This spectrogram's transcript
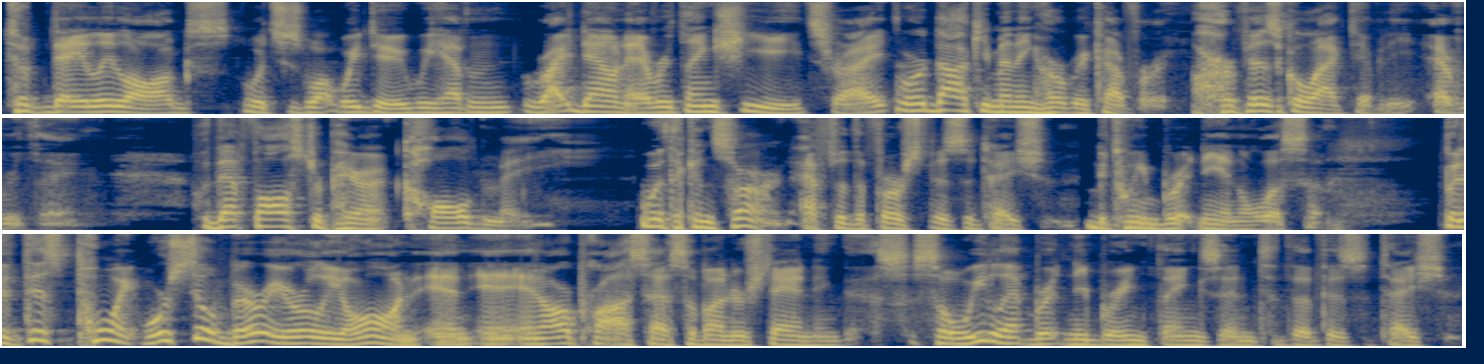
took daily logs, which is what we do. We have them write down everything she eats, right? We're documenting her recovery, her physical activity, everything. That foster parent called me with a concern after the first visitation between Brittany and Alyssa. But at this point, we're still very early on in, in, in, our process of understanding this. So we let Brittany bring things into the visitation.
